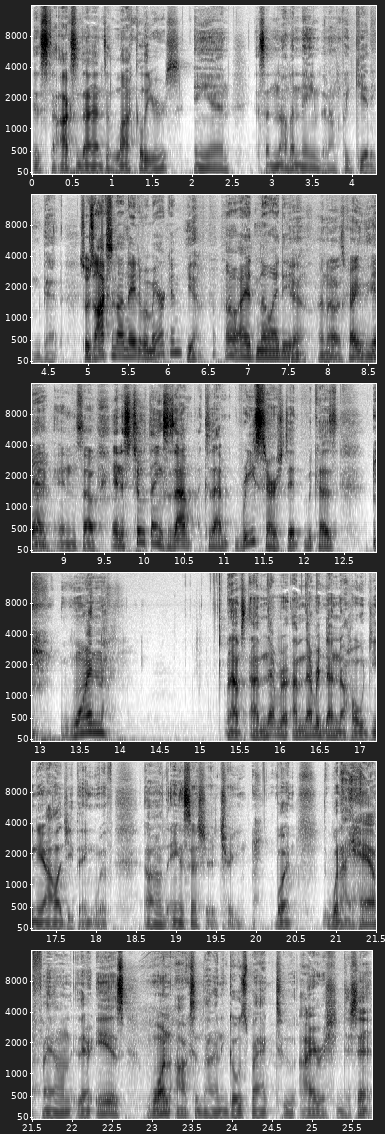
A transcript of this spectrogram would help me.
it's the Oxendines, the Locklears, and it's another name that I'm forgetting. That So is Oxendine Native American? yeah, Oh, I had no idea. yeah, I know it's crazy. Yeah. Like, and so, and it's two things because I because I've researched it because one, and I've I've never I've never done the whole genealogy thing with uh, the ancestry tree, but what I have found there is one Oxendine that goes back to Irish descent,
